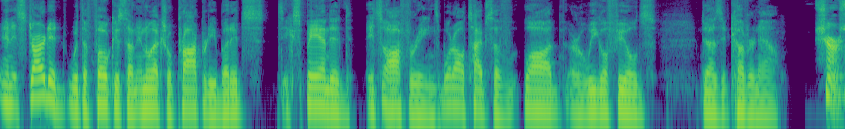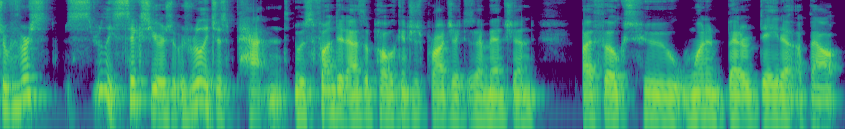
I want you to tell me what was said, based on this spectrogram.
And it started with a focus on intellectual property, but it's expanded its offerings. What all types of law or legal fields does it cover now? Sure. So for the first really six years, it was really just patent. It was funded as a public interest project, as I mentioned, by folks who wanted better data about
